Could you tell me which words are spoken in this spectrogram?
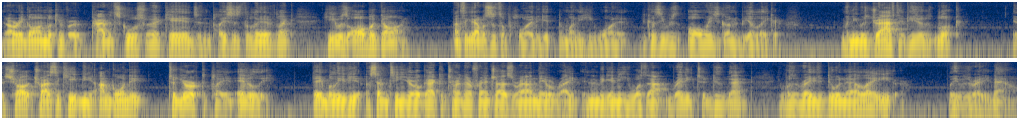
had already gone looking for private schools for their kids and places to live. Like, he was all but gone. I think that was just a ploy to get the money he wanted because he was always going to be a Laker. When he was drafted, he said, Look, if Charlotte tries to keep me, I'm going to, to Europe to play in Italy. They didn't believe he, a 17 year old guy could turn their franchise around. and They were right. In the beginning, he was not ready to do that. He wasn't ready to do it in LA either. But he was ready now.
